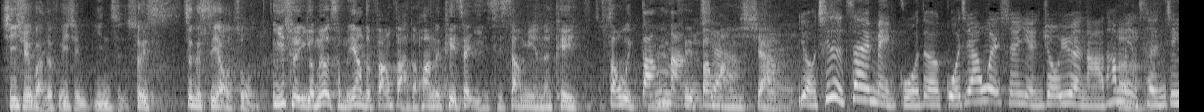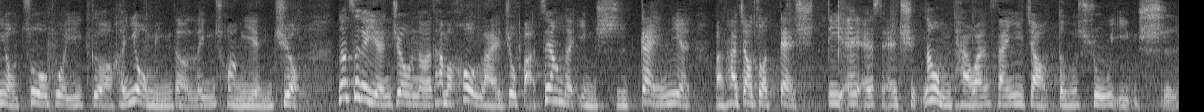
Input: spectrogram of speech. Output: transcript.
心血管的危险因子，所以这个是要做的。怡纯有没有什么样的方法的话呢？可以在饮食上面呢，可以稍微帮忙一下。帮忙一下。有，其实在美国的国家卫生研究院啊，他们也曾经有做过一个很有名的临床研究。那这个研究呢，他们后来就把这样的饮食概念，把它叫做 DASH D A S H。那我们台湾翻译叫德舒饮食。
